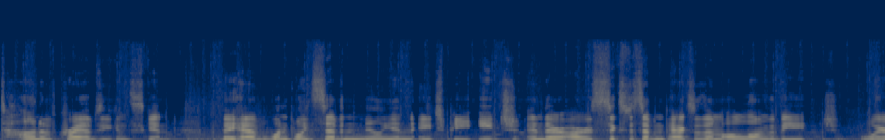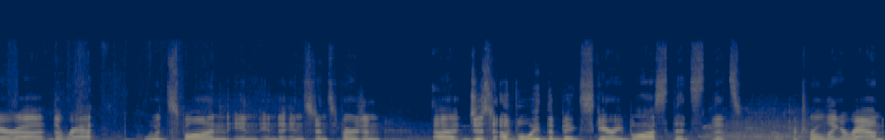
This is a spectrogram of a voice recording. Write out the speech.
ton of crabs you can skin. They have 1.7 million HP each, and there are six to seven packs of them all along the beach where uh, the Wrath would spawn in, in the instance version. Uh, just avoid the big scary boss that's that's patrolling around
